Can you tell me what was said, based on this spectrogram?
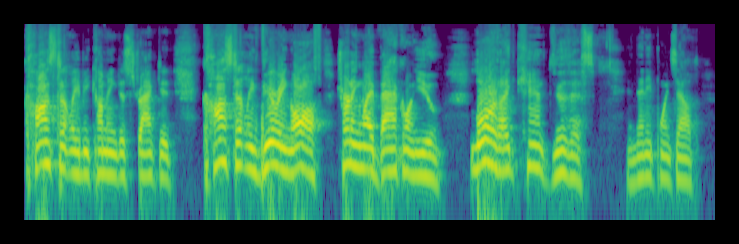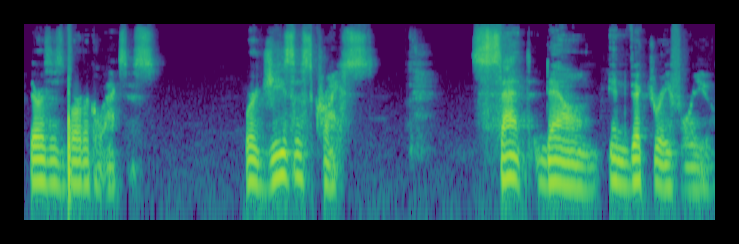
constantly becoming distracted, constantly veering off, turning my back on you. Lord, I can't do this. And then he points out there is this vertical axis where Jesus Christ sat down in victory for you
